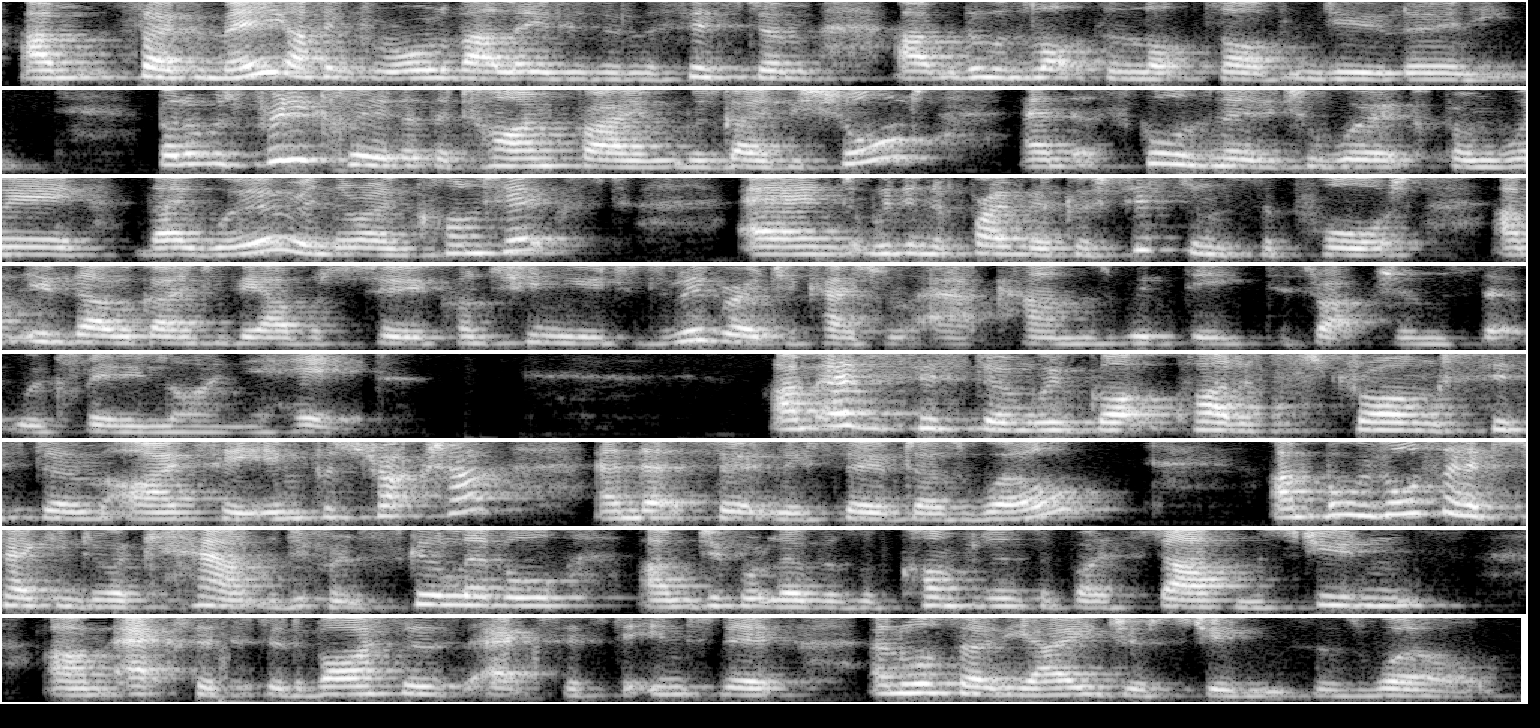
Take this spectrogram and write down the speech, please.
Um, so for me, I think for all of our leaders in the system, um, there was lots and lots of new learning. But it was pretty clear that the time frame was going to be short and that schools needed to work from where they were in their own context and within a framework of systems support um, if they were going to be able to continue to deliver educational outcomes with the disruptions that were clearly lying ahead. Um, as a system, we've got quite a strong system IT infrastructure, and that certainly served us well. Um, but we've also had to take into account the different skill level, um, different levels of confidence of both staff and students, um, access to devices, access to internet, and also the age of students as well.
